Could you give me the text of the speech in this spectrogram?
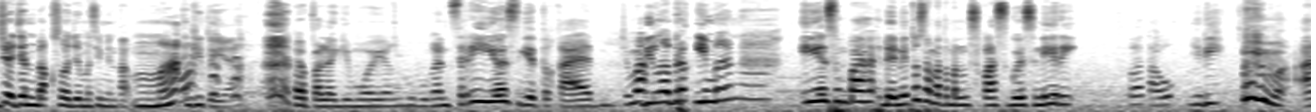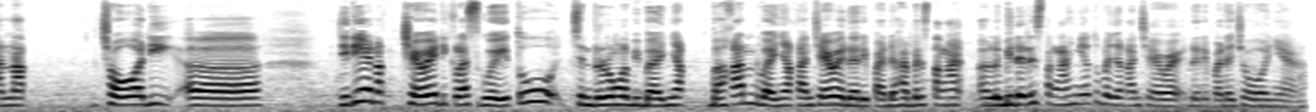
jajan bakso aja masih minta emak gitu ya? Apalagi mau yang hubungan serius gitu kan. Cuma dilabrak gimana? Iya sumpah. Dan itu sama teman sekelas gue sendiri. Lo tahu jadi anak cowok di eh, jadi anak cewek di kelas gue itu cenderung lebih banyak bahkan banyakkan cewek daripada hampir setengah eh, lebih dari setengahnya tuh banyakkan cewek daripada cowoknya.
